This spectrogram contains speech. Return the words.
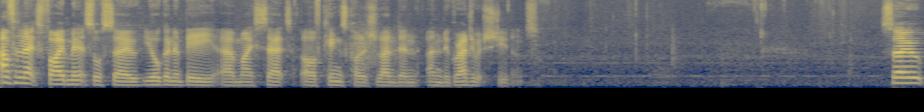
And for the next five minutes or so, you're going to be uh, my set of King's College London undergraduate students. So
